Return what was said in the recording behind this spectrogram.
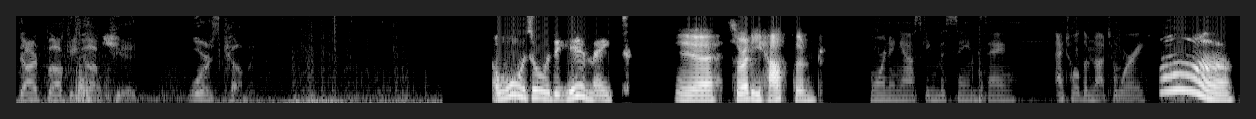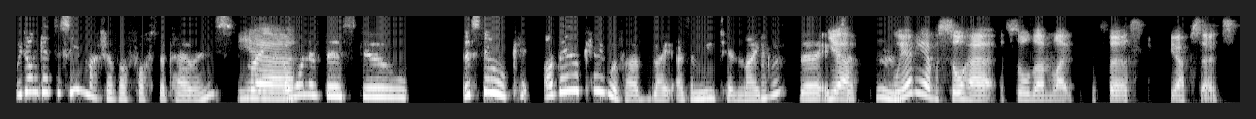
Start bulking up, kid. War's coming. A war is already here, mate. Yeah, it's already happened. Morning asking the same thing. I told them not to worry. Ah, we don't get to see much of our foster parents. Like, Yeah. I wonder if they're still, they're still okay. Are they okay with her, like as a mutant? Like Mhm. the Yeah. accept- hmm. We only ever saw her, saw them like the first few episodes.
